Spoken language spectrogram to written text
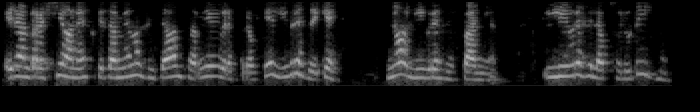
eran regiones que también necesitaban ser libres, pero ¿qué? ¿Libres de qué? No libres de España, libres del absolutismo.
